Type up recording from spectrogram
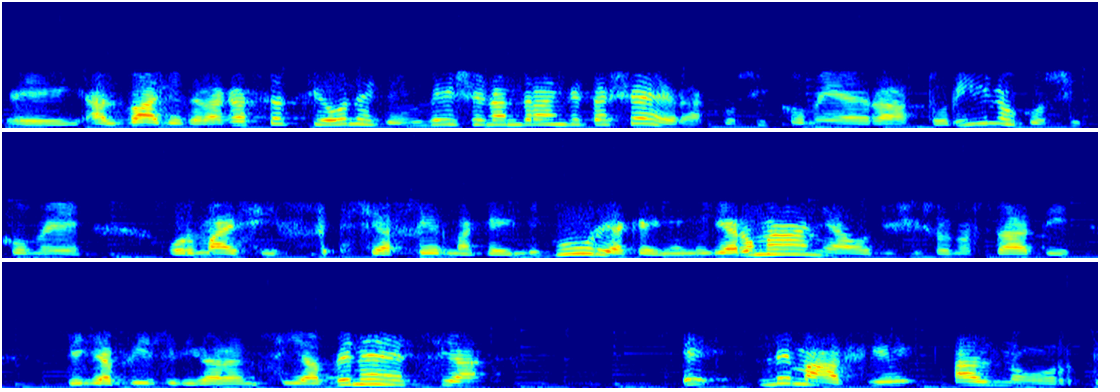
eh, al vaglio della Cassazione che invece l'andrangheta c'era, così come era a Torino, così come ormai si, si afferma che è in Liguria, che è in Emilia Romagna, oggi ci sono stati degli avvisi di garanzia a Venezia. E le mafie al nord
